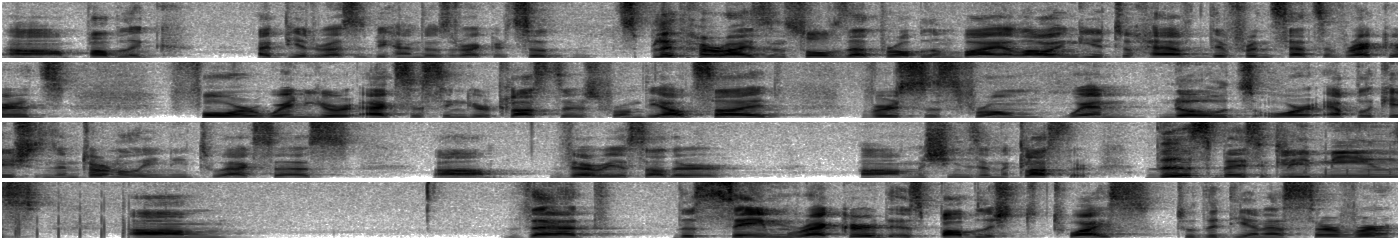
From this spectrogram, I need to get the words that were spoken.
uh, public IP addresses behind those records. So Split Horizon solves that problem by allowing you to have different sets of records for when you're accessing your clusters from the outside versus from when nodes or applications internally need to access um, various other uh, machines in the cluster. This basically means um, that the same record is published twice to the DNS server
